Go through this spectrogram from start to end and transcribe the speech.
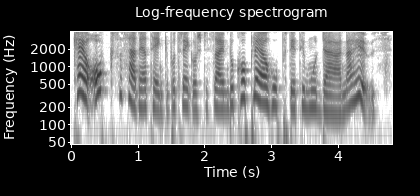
kan jag också så här när jag tänker på trädgårdsdesign, då kopplar jag ihop det till moderna hus.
